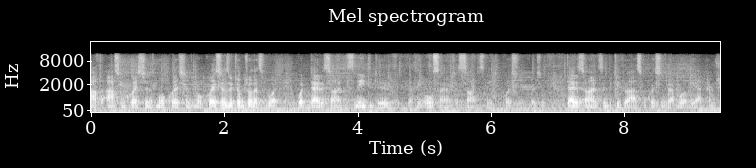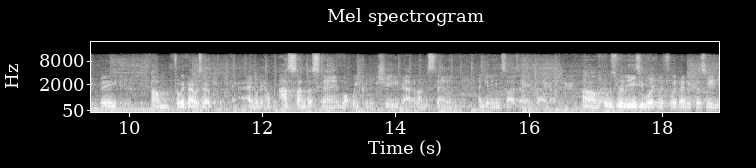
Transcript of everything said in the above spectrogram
after asking questions, more questions, more questions, which I'm sure that's what, what data scientists need to do. I think all scientists, scientists need to question and question. Data science in particular, asking questions about what the outcome should be. Um, Felipe was able to help us understand what we could achieve out of understanding and getting insights out of the data. Um, it was really easy working with Felipe because he,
